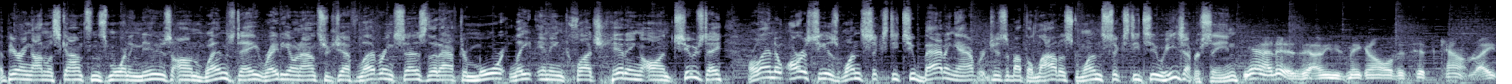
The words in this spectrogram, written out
Appearing on Wisconsin's Morning News on Wednesday, radio announcer Jeff Levering says that after more late inning clutch hitting on Tuesday, Orlando Arcia's 162 batting average is about the loudest 162 he's ever seen. Yeah, it is. I mean, he's making all of his hits count, right?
